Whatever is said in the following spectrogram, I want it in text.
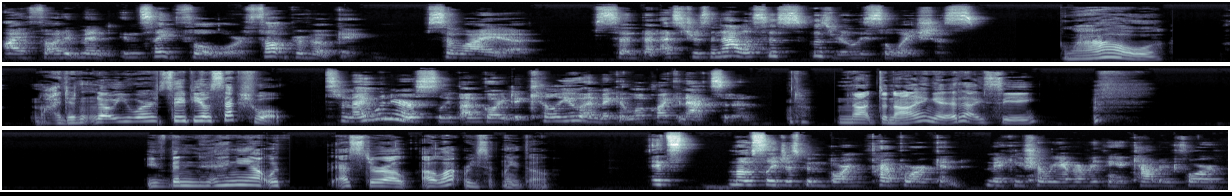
I thought it meant insightful or thought provoking, so I uh, said that Esther's analysis was really salacious. Wow. I didn't know you were sapiosexual. Tonight, when you're asleep, I'm going to kill you and make it look like an accident. Not denying it, I see. You've been hanging out with Esther a, a lot recently, though. It's mostly just been boring prep work and making sure we have everything accounted for.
